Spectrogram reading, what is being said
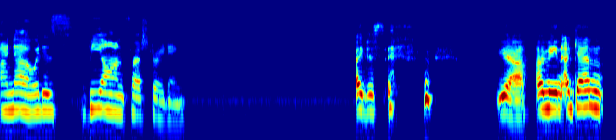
I know it is beyond frustrating. I just, yeah. I mean, again,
